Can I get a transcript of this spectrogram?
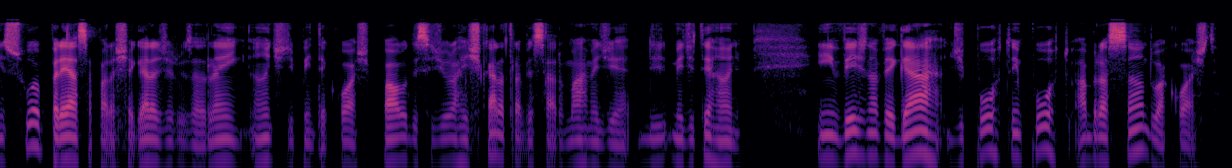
Em sua pressa para chegar a Jerusalém antes de Pentecostes, Paulo decidiu arriscar atravessar o mar Mediterrâneo, e em vez de navegar de porto em porto, abraçando a costa,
